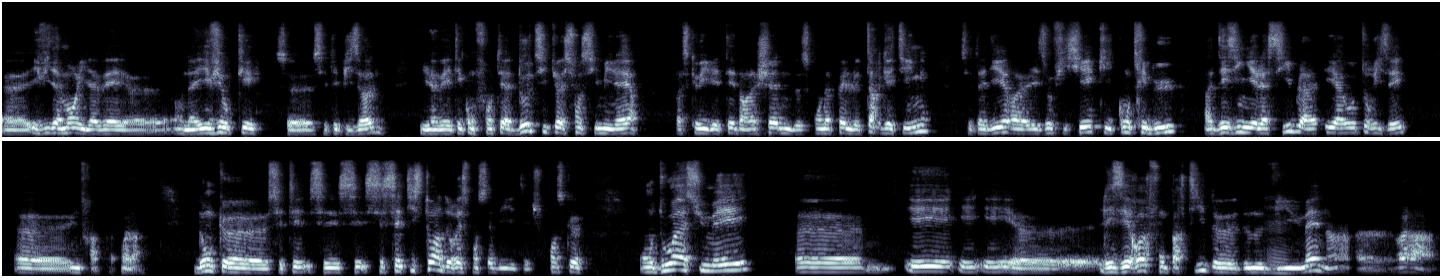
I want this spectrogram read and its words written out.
Euh, évidemment, il avait, euh, on a évoqué ce, cet épisode. Il avait été confronté à d'autres situations similaires parce qu'il était dans la chaîne de ce qu'on appelle le targeting, c'est-à-dire euh, les officiers qui contribuent à désigner la cible et à autoriser euh, une frappe. Voilà. Donc, c'était c'est cette histoire de responsabilité. Je pense que on doit assumer euh, et, et, et euh, les erreurs font partie de, de notre vie mmh. humaine. Hein. Euh, voilà,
